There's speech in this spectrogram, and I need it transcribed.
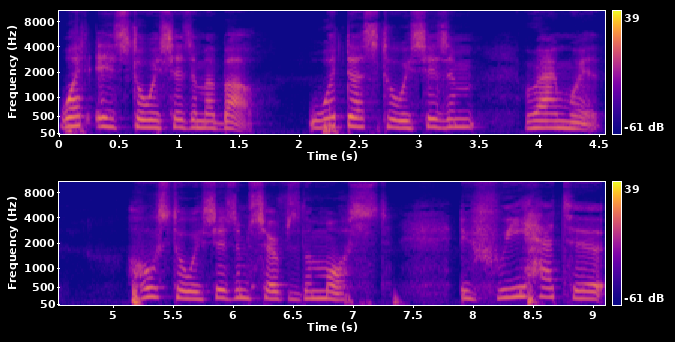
What is Stoicism about? What does Stoicism rhyme with? Who Stoicism serves the most? If we had to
